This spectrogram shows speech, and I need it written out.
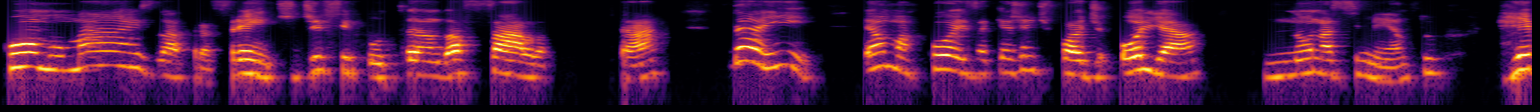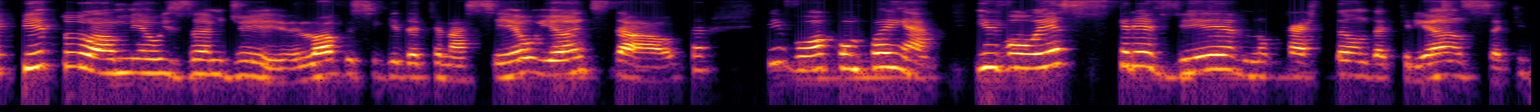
como mais lá para frente, dificultando a fala, tá? Daí é uma coisa que a gente pode olhar no nascimento. Repito ao meu exame de logo em seguida que nasceu e antes da alta e vou acompanhar e vou escrever no cartão da criança que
